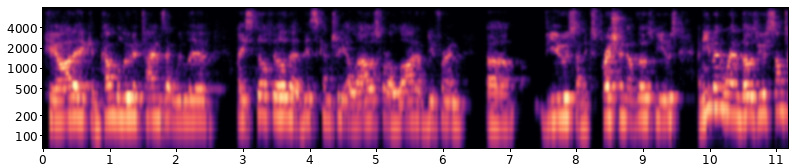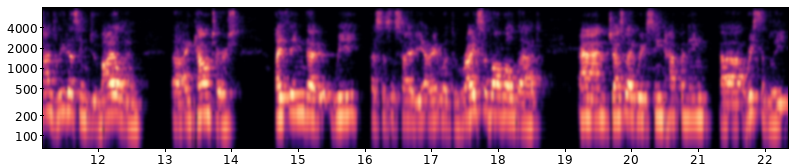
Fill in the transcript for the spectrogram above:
chaotic and convoluted times that we live, I still feel that this country allows for a lot of different uh, views and expression of those views. And even when those views sometimes lead us into violent uh, encounters, I think that we as a society are able to rise above all that. And just like we've seen happening uh, recently,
